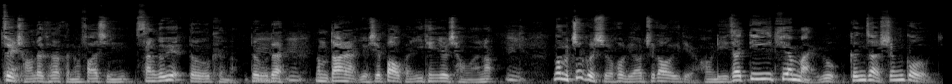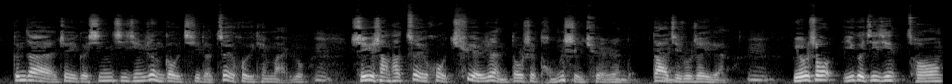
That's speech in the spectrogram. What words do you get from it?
最长的它可能发行三个月都有可能，对不对？嗯那么当然有些爆款一天就抢完了。嗯。那么这个时候你要知道一点哈，你在第一天买入，跟在申购，跟在这个新基金认购期的最后一天买入，嗯，实际上它最后确认都是同时确认的，大家记住这一点了。嗯比如说一个基金从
